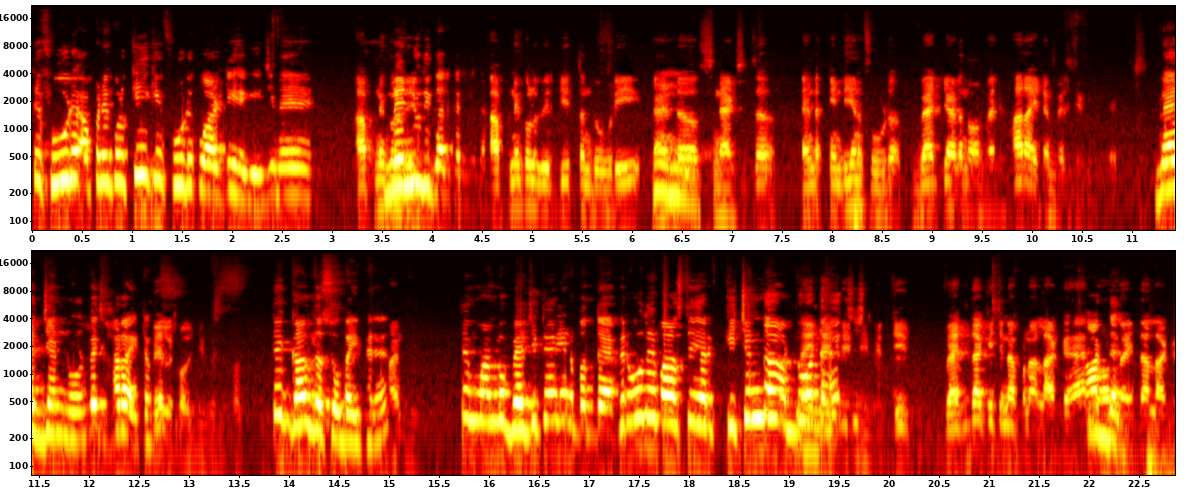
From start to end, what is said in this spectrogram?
ਤੇ ਫੂਡ ਆਪਣੇ ਕੋਲ ਕੀ ਕੀ ਫੂਡ ਕੁਆਲਿਟੀ ਹੈਗੀ? ਜਿਵੇਂ ਆਪਣੇ ਕੋਲ ਮੈਨੂ ਦੀ ਗੱਲ ਕਰੀਏ ਤਾਂ। ਆਪਣੇ ਕੋਲ ਵੀਰ ਜੀ tandoori and. Snacks and Indian food veg and non veg ਹਰ ਆਈਟਮ ਮਿਲ ਜੇਗੀ ਵੈਜ ਐਂਡ ਨੌਨ ਵੈਜ ਹਰ ਆਈਟਮ ਬਿਲਕੁਲ ਜੀ ਬਿਲਕੁਲ। ਤੇ ਗੱਲ ਦੱਸੋ ਬਾਈ ਫਿਰ। ਹਾਂਜੀ। ਤੇ ਮੰਨ ਲਓ ਵੈਜੀਟੇਰੀਅਨ ਬੰਦਾ ਹੈ ਫਿਰ ਉਹਦੇ ਵਾਸਤੇ ਯਾਰ ਕਿਚਨ ਦਾ ਅੱਡੋ ਅੱਡ ਹੈ ਜੀ ਵੈਜ ਦਾ ਕਿਚਨ ਆਪਣਾ ਅਲੱਗ ਹੈ ਅੱਡ ਨਾਨ। ਵੈਜ ਦਾ ਅਲੱਗ।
